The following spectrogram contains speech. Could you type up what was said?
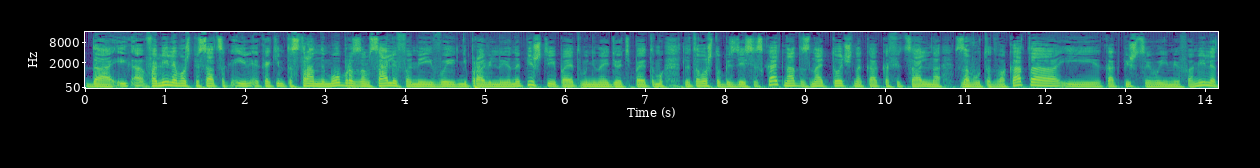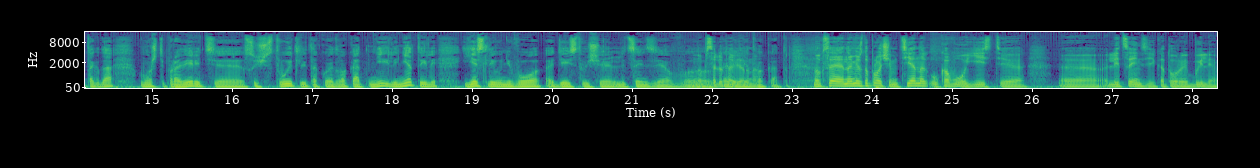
Да, и а, фамилия может писаться каким-то странным образом, с алифами, и вы неправильно ее напишете, и поэтому не найдете. Поэтому для того, чтобы здесь искать, надо знать точно, как официально зовут адвоката и как пишется его имя и фамилия. Тогда вы можете проверить, э, существует ли такой адвокат не, или нет, или есть ли у него действующая лицензия в Ну, абсолютно верно. адвокатов. Но, кстати, но, между прочим, те, у кого есть э, э, лицензии, которые были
